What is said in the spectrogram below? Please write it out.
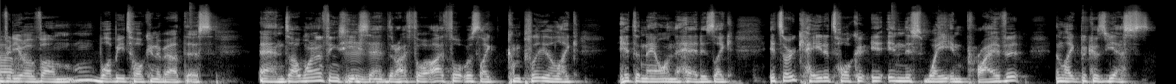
Oh. video of um Wobby talking about this, and uh, one of the things he said that I thought I thought was like completely like hit the nail on the head is like it's okay to talk in this way in private and like because yes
